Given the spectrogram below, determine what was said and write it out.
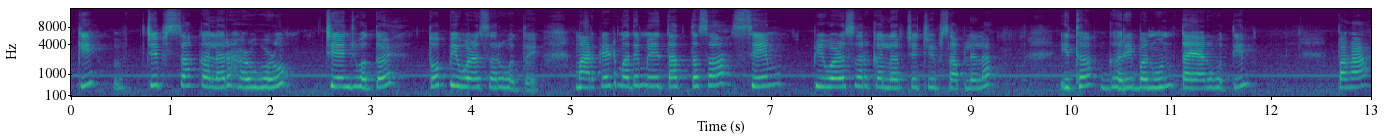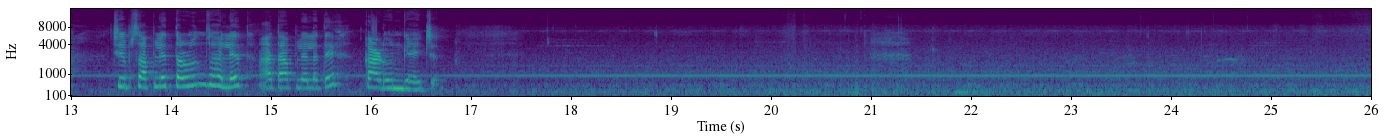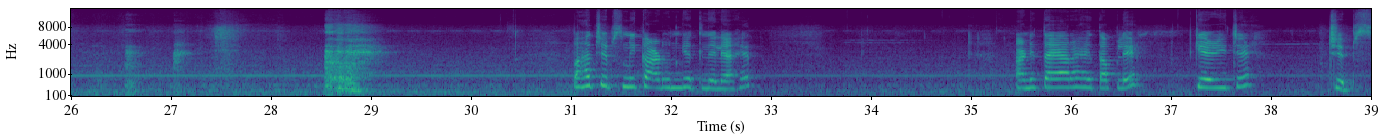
की चिप्सचा कलर हळूहळू चेंज होतोय तो पिवळसर होतोय. मार्केटमध्ये मिळतात तसा सेम पिवळसर कलरचे चिप्स आपल्याला इथं घरी बनवून तयार होतील. पहा चिप्स आपले तळून झालेत. आता आपल्याला ते काढून घ्यायचे पहा चिप्स मी काढून घेतलेले आहेत. आणि तयार आहेत आपले केळीचे चिप्स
